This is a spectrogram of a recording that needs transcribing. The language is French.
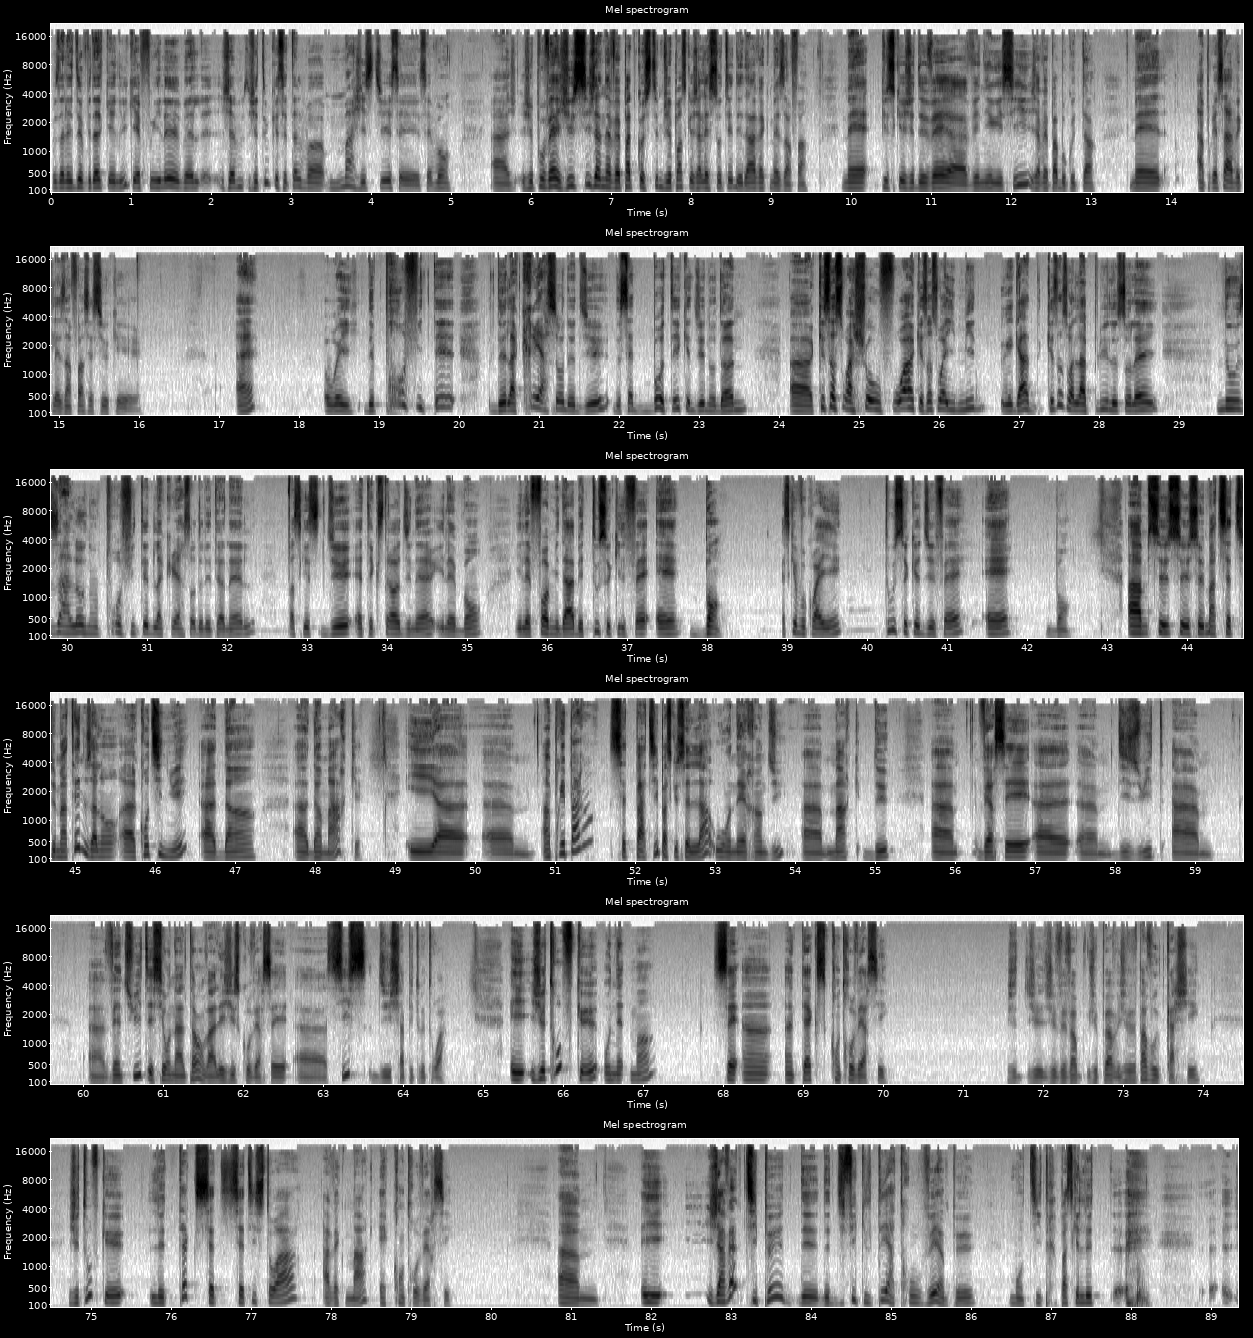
Vous allez dire peut-être que lui qui est fouillé, mais je trouve que c'est tellement majestueux, c'est bon. Euh, je pouvais juste, si je n'avais pas de costume, je pense que j'allais sauter dedans avec mes enfants. Mais puisque je devais euh, venir ici, j'avais pas beaucoup de temps. Mais après ça, avec les enfants, c'est sûr que. Hein? Oui, de profiter de la création de Dieu, de cette beauté que Dieu nous donne. Euh, que ce soit chaud ou froid, que ce soit humide, regarde, que ce soit la pluie, le soleil, nous allons nous profiter de la création de l'Éternel parce que Dieu est extraordinaire, il est bon, il est formidable et tout ce qu'il fait est bon. Est-ce que vous croyez? Tout ce que Dieu fait est bon. Euh, ce, ce, ce, matin, nous allons euh, continuer euh, dans, dans Marc. Et en préparant cette partie, parce que c'est là où on est rendu, Marc 2, versets 18 à 28. Et si on a le temps, on va aller jusqu'au verset 6 du chapitre 3. Et je trouve que, honnêtement, c'est un, un texte controversé je ne je, vais, je je vais pas vous le cacher. Je trouve que le texte, cette, cette histoire avec Marc est controversée. Euh, et j'avais un petit peu de, de, difficulté à trouver un peu mon titre parce que le,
